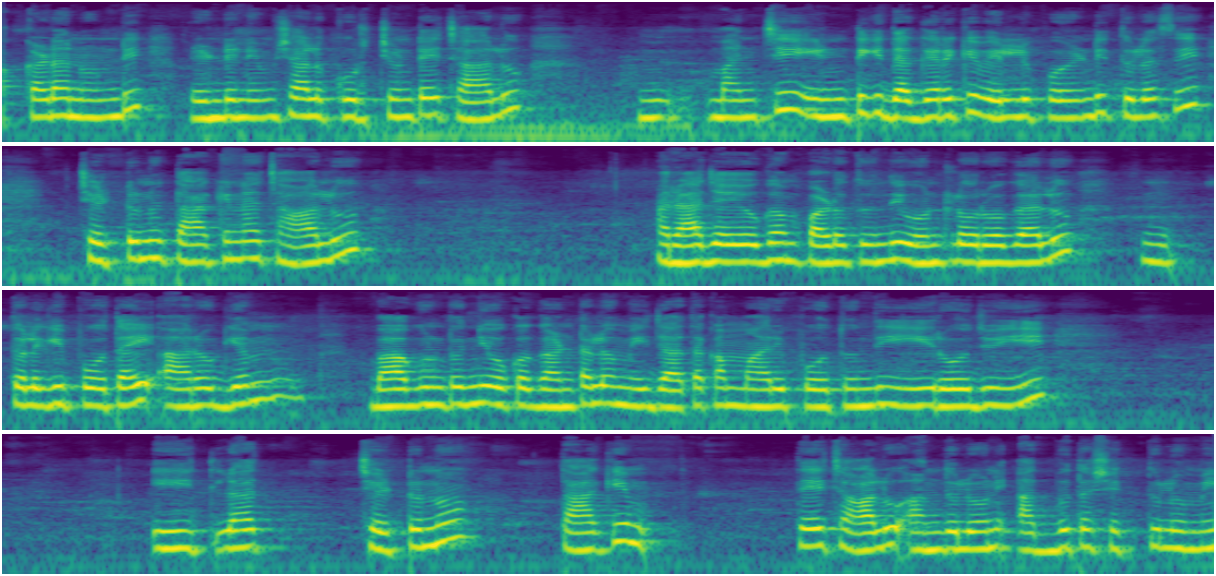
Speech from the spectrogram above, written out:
అక్కడ నుండి రెండు నిమిషాలు కూర్చుంటే చాలు. మంచి ఇంటికి దగ్గరికి వెళ్ళిపోయింది. తులసి చెట్టును తాకిన చాలు. రాజయోగం పడుతుంది. ఒంట్లో రోగాలు తొలగిపోతాయి. ఆరోగ్యం బాగుంటుంది. ఒక గంటలో మీ జాతకం మారిపోతుంది. ఈరోజు ఈ ఇట్లా చెట్టును తాకి తే చాలు అందులోని అద్భుత శక్తులు మీ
